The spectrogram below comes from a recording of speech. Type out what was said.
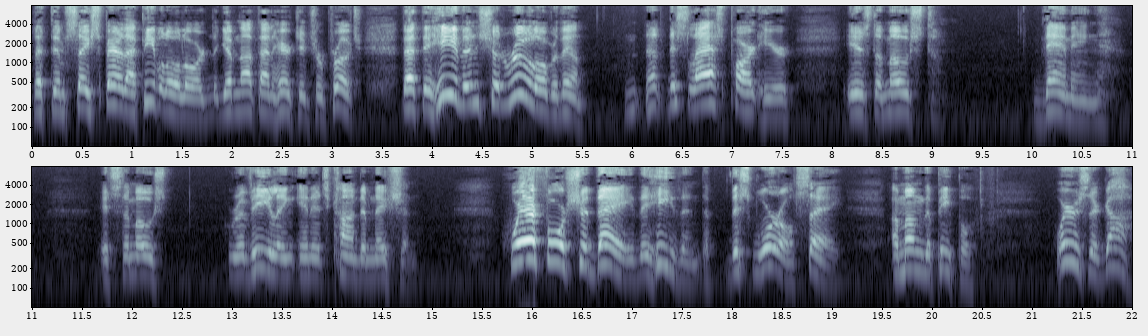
Let them say, Spare thy people, O Lord, give not thine heritage reproach, that the heathen should rule over them this last part here is the most damning. It's the most revealing in its condemnation. Wherefore should they, the heathen, the, this world, say among the people, Where is their God?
